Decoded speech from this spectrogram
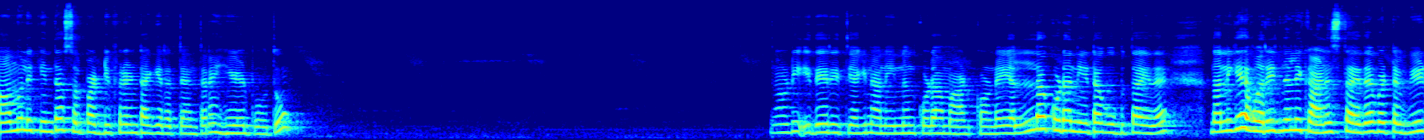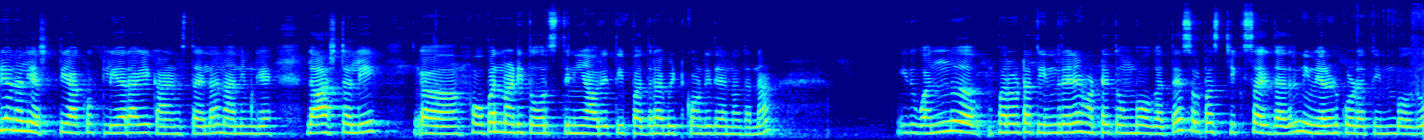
ಮಾಮೂಲಿಗಿಂತ ಸ್ವಲ್ಪ ಡಿಫ್ರೆಂಟಾಗಿರುತ್ತೆ ಅಂತಲೇ ಹೇಳ್ಬೋದು. ನೋಡಿ, ಇದೇ ರೀತಿಯಾಗಿ ನಾನು ಇನ್ನೊಂದು ಕೂಡ ಮಾಡಿಕೊಂಡೆ. ಎಲ್ಲ ಕೂಡ ನೀಟಾಗಿ ಉಬ್ತಾ ಇದೆ. ನನಗೆ ಒರಿಜಿನಲಿ ಕಾಣಿಸ್ತಾ ಇದೆ, ಬಟ್ ವೀಡಿಯೋನಲ್ಲಿ ಅಷ್ಟು ಯಾಕೋ ಕ್ಲಿಯರಾಗಿ ಕಾಣಿಸ್ತಾ ಇಲ್ಲ. ನಾನು ನಿಮಗೆ ಲಾಸ್ಟಲ್ಲಿ ಓಪನ್ ಮಾಡಿ ತೋರಿಸ್ತೀನಿ ಯಾವ ರೀತಿ ಪದರ ಬಿಟ್ಕೊಂಡಿದೆ ಅನ್ನೋದನ್ನು. ಇದು ಒಂದು ಪರೋಟ ತಿಂದ್ರೇ ಹೊಟ್ಟೆ ತುಂಬ ಹೋಗುತ್ತೆ. ಸ್ವಲ್ಪ ಚಿಕ್ಕ ಸೈಜ್ ನೀವು ಎರಡು ಕೂಡ ತಿನ್ಬೋದು.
